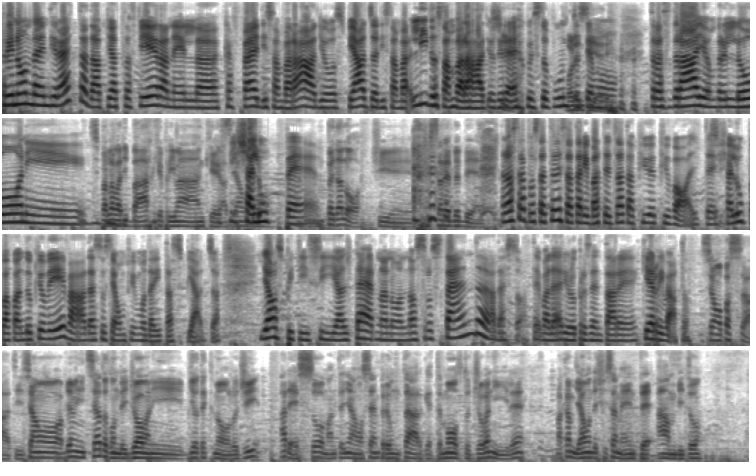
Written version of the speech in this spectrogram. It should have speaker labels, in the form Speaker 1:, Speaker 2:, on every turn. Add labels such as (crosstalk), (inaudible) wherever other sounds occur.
Speaker 1: Tre in diretta da Piazza Fiera nel caffè di Samba Radio, spiaggia di Samba Lido Samba Radio sì, direi a questo punto volentieri. siamo (laughs) tra sdraio, ombrelloni.
Speaker 2: Si parlava di barche prima anche.
Speaker 1: Sì, scialuppe.
Speaker 2: Un pedalò ci, ci sarebbe bene. (laughs)
Speaker 1: La nostra postazione è stata ribattezzata più e più volte. Sì. Scialuppa quando pioveva, adesso siamo più in modalità spiaggia. Gli ospiti si alternano al nostro stand. Adesso a te Valerio lo presentare chi è Beh, arrivato.
Speaker 2: Siamo passati, siamo, abbiamo iniziato con dei giovani biotechnology, adesso manteniamo sempre un target molto giovanile, ma cambiamo decisamente ambito.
